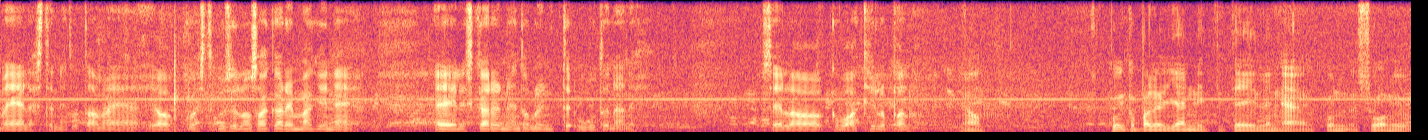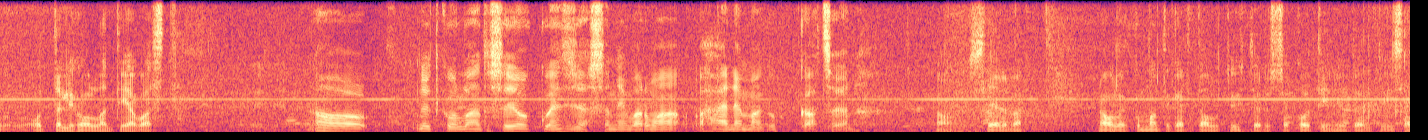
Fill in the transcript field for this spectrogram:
mielestäni tota meidän joukkueesta, kun silloin Sakari Mäkinen ja Eilis Karinen tuli nyt uutena, niin siellä on kova kilpailu. Joo. Kuinka paljon jännitti teille, kun Suomi otteli Hollantia vastaan? No, nyt kun ollaan tuossa joukkueen sisässä, niin varmaan vähän enemmän kuin katsojana. No, selvä. No, oletko monta kertaa ollut yhteydessä kotiin jutellut isä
